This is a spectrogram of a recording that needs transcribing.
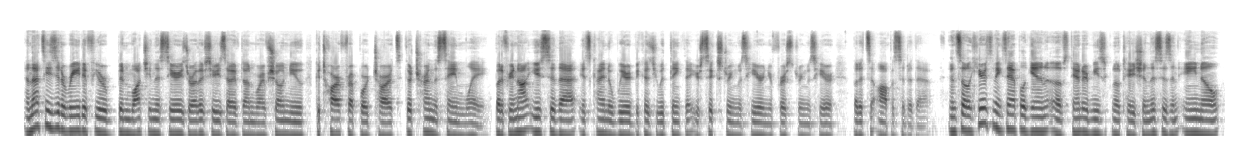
And that's easy to read if you've been watching this series or other series that I've done where I've shown you guitar fretboard charts. They're turned the same way. But if you're not used to that, it's kind of weird because you would think that your sixth string was here and your first string was here, but it's the opposite of that. And so here's an example again of standard music notation. This is an A note.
